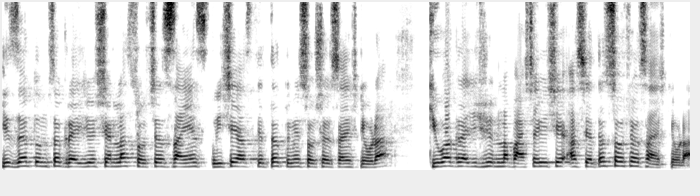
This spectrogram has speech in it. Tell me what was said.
की जर तुमचं ग्रॅज्युएशनला सोशल सायन्स विषय असतील तर तुम्ही सोशल सायन्स निवडा. किंवा ग्रॅज्युएशनला भाषा विषय असेल तर सोशल सायन्स निवडा.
